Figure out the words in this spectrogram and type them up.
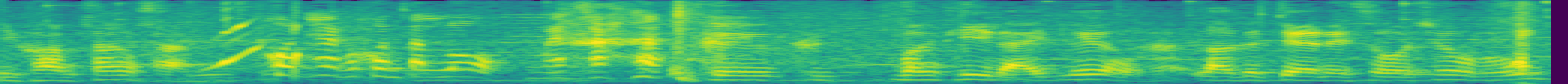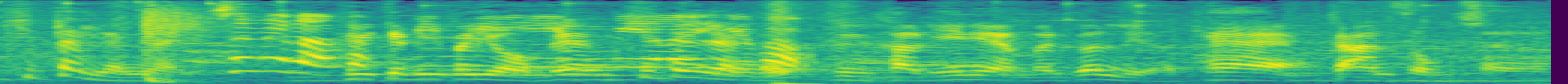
มีความสร้างสรรค์ คนไทยเป็นคนตลกนะคะ คือคือบางทีหลายเรื่องฮะเราจะเจอในโซเชียลว่าคิดได้ยังไง ใช่ไหมคะคือจะมีประโยคเนี่ยมีคิดอะไรได้ยังที่ไงแบบคือคราวนี้เนี่ยมันก็เหลือแค่การส่งเสริม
